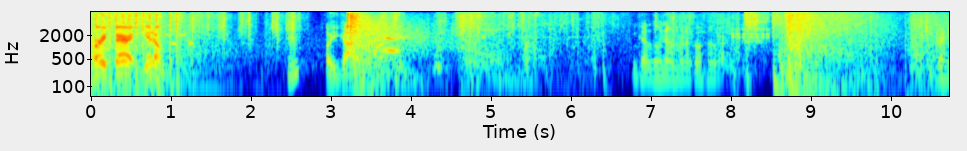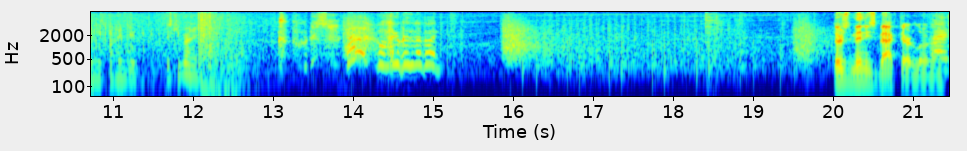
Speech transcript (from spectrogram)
Hurry, ferret. Get him. Hmm? Oh, you got it. Got Luna, I'm gonna go help. Just keep running, he's behind you. Just keep running. oh my god, there's another one. There's minis back there, Luna. Guys,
